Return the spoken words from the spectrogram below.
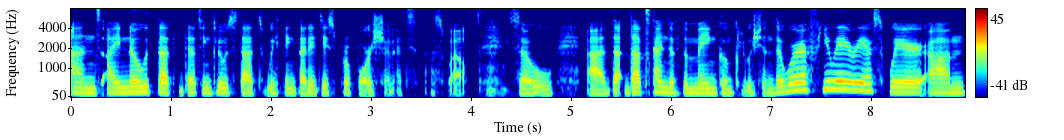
And I note that that includes that we think that it is proportionate as well. Mm-hmm. So uh, that, that's kind of the main conclusion. There were a few areas where um,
